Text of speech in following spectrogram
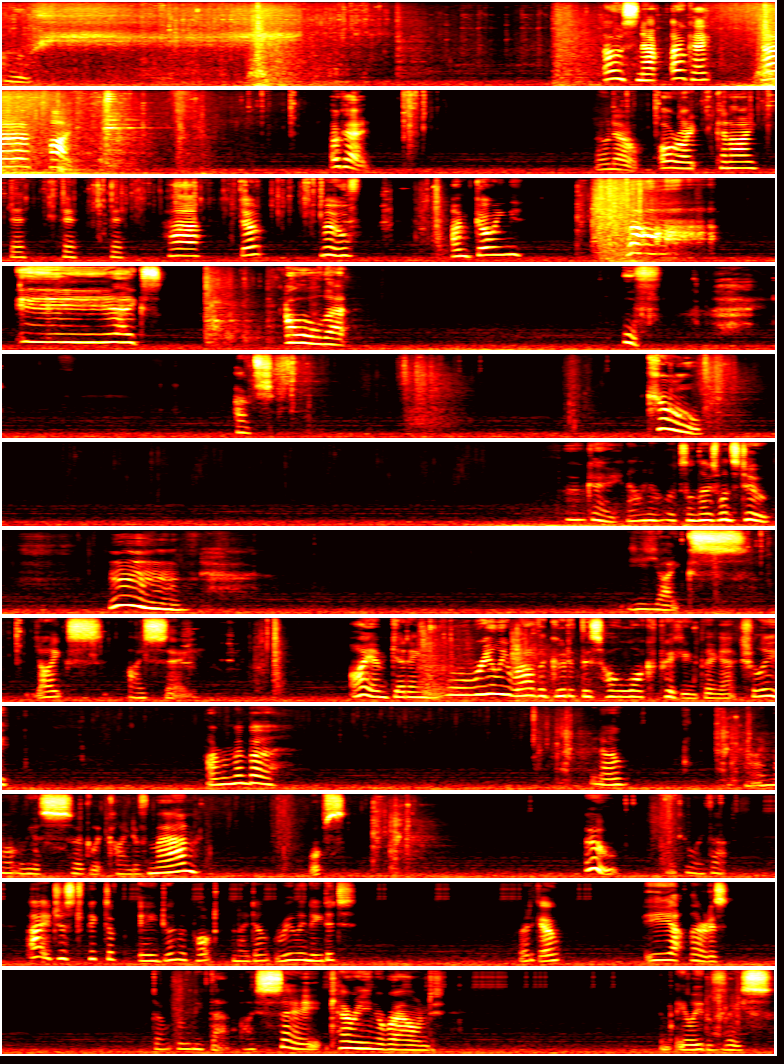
Oh, Oh, snap. Okay. Uh, hi. Okay. Oh no. Alright, can I? Heh, heh, heh. Ha! Don't move. I'm going... Ah! Yikes! Oh, that... Oof. Ouch. Cool. Okay, now I know it works on those ones too. Hmm. Yikes. Yikes, I say. I am getting really rather good at this whole lock-picking thing, actually. I remember... You know... I'm not really a circlet kind of man. Whoops. Ooh! Anything like that. I just picked up a Dwemer pot and I don't really need it. Where'd it go? Yeah, there it is. Don't really need that. I say carrying around an alien vase.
